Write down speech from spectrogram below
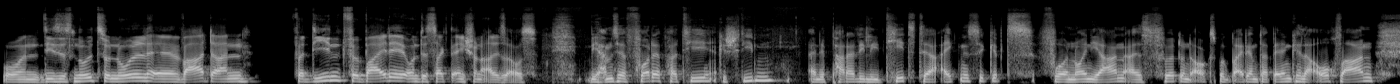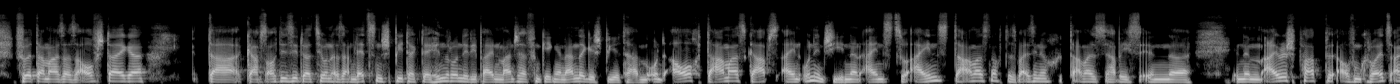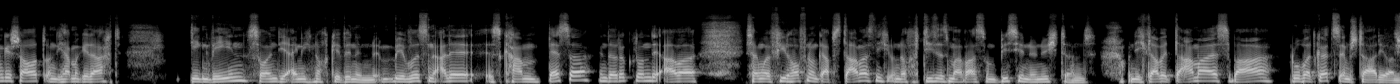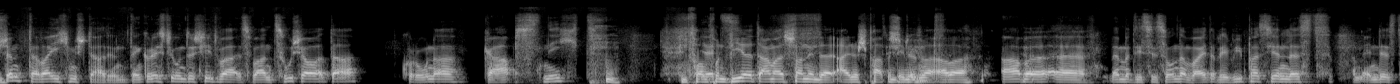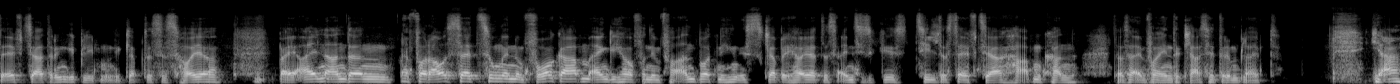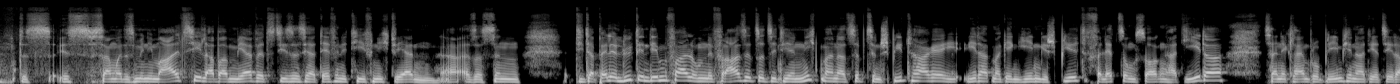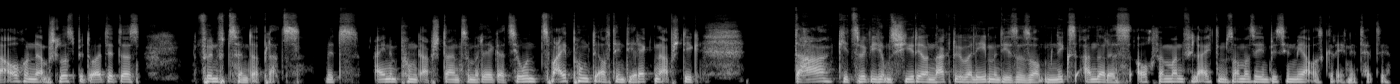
Und dieses 0 zu 0 äh, war dann verdient für beide und das sagt eigentlich schon alles aus. Wir haben es ja vor der Partie geschrieben, eine Parallelität der Ereignisse gibt es vor neun Jahren, als Fürth und Augsburg beide im Tabellenkeller auch waren. Fürth damals als Aufsteiger. Da gab es auch die Situation, dass am letzten Spieltag der Hinrunde die beiden Mannschaften gegeneinander gespielt haben. Und auch damals gab es ein Unentschieden, ein 1 zu 1 damals noch, das weiß ich noch, damals habe ich es in, äh, in einem Irish Pub auf dem Kreuz angeschaut und ich habe mir gedacht, gegen wen sollen die eigentlich noch gewinnen? Wir wissen alle, es kam besser in der Rückrunde, aber sagen wir, viel Hoffnung gab es damals nicht und auch dieses Mal war es so ein bisschen ernüchternd. Und ich glaube, damals war Robert Götz im Stadion. Stimmt, da war ich im Stadion. Der größte Unterschied war, es waren Zuschauer da. Corona gab es nicht. Hm. In Form Jetzt, von Bier damals schon in der Irish Pub, in dem ich war. Aber, aber ja. äh, wenn man die Saison dann weiter Revue passieren lässt, am Ende ist der FCA drin geblieben. Und ich glaube, das ist heuer bei allen anderen Voraussetzungen und Vorgaben, eigentlich auch von den Verantwortlichen, ist, glaube ich, heuer das einzige Ziel, das der FCA haben kann, dass er einfach in der Klasse drin bleibt. Ja, das ist, sagen wir, das Minimalziel, aber mehr wird es dieses Jahr definitiv nicht werden. Ja, also es sind, die Tabelle lügt in dem Fall, um eine Phrase zu zitieren, nicht. Man hat 17 Spieltage, jeder hat mal gegen jeden gespielt, Verletzungssorgen hat jeder, seine kleinen Problemchen hat jetzt jeder auch und am Schluss bedeutet das 15. Platz mit einem Punkt Abstand zum Relegation, zwei Punkte auf den direkten Abstieg da geht es wirklich ums schiere und nackte Überleben in dieser Saison, nichts anderes, auch wenn man vielleicht im Sommer sich ein bisschen mehr ausgerechnet hätte.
